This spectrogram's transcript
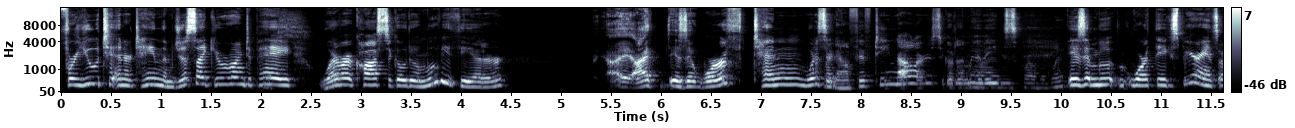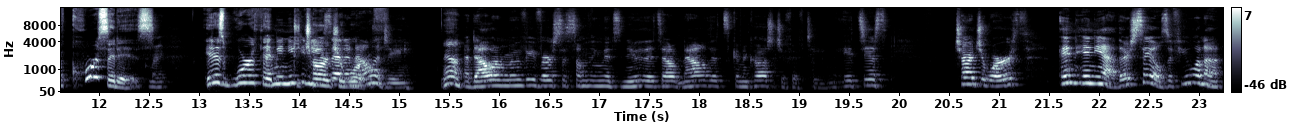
for you to entertain them, just like you're going to pay Yes. whatever it costs to go to a movie theater. I, I is it worth ten? What is it now? Fifteen dollars to go to the Um, movies? probably. Is it mo- worth the experience? Of course it is. Right. It is worth it I mean, you can charge use that your worth. analogy. Yeah. A dollar movie versus something that's new that's out now that's going to cost you 15. It's just charge your worth. And and yeah, there's sales. If you want to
